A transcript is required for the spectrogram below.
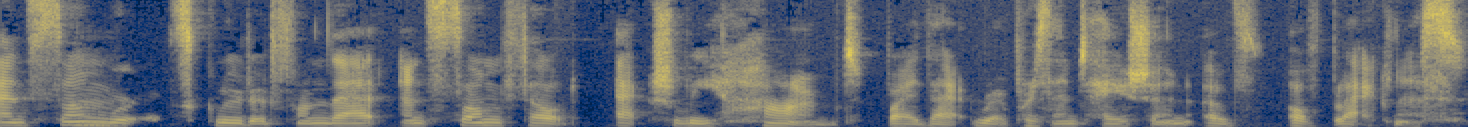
and some mm. were excluded from that, and some felt actually harmed by that representation of, of blackness.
